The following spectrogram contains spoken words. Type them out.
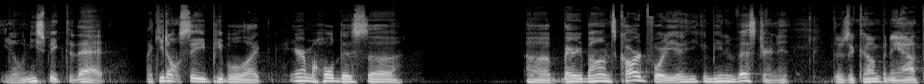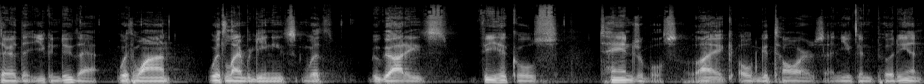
you know, when you speak to that, like you don't see people like, here, I'm gonna hold this uh, uh, Barry Bonds card for you. You can be an investor in it. There's a company out there that you can do that with wine, with Lamborghinis, with Bugattis, vehicles, tangibles like old guitars, and you can put in.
